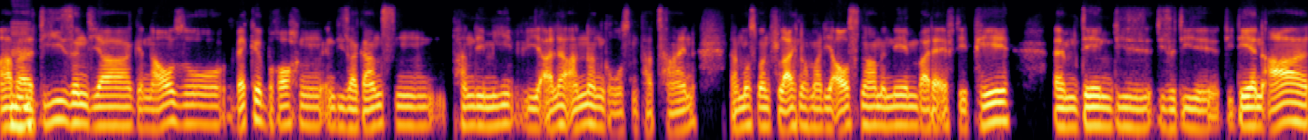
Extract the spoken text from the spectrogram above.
Aber mhm. die sind ja genauso weggebrochen in dieser ganzen Pandemie wie alle anderen großen Parteien. Da muss man vielleicht nochmal die Ausnahme nehmen bei der FDP, ähm, denen die, diese, die, die DNA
